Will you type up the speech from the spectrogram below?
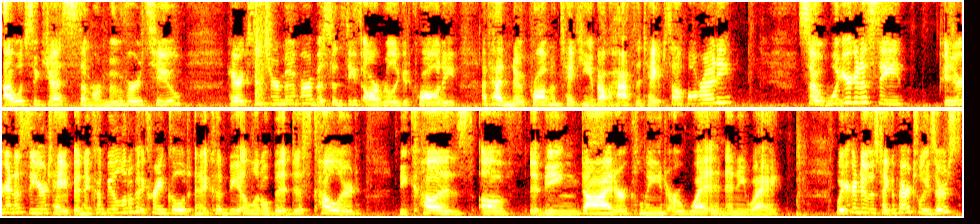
I would suggest some remover too, hair extension remover, but since these are really good quality, I've had no problem taking about half the tapes off already. So what you're going to see is you're going to see your tape and it could be a little bit crinkled and it could be a little bit discolored because of it being dyed or cleaned or wet in any way. What you're going to do is take a pair of tweezers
